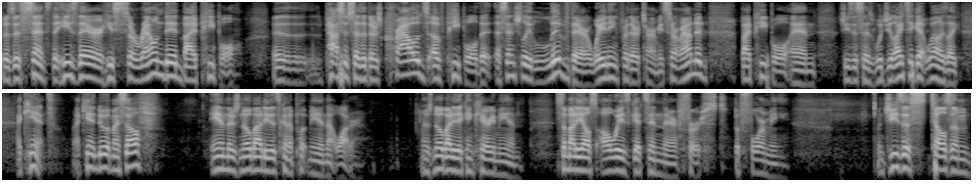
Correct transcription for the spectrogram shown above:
There's this sense that he's there, he's surrounded by people. Uh, the passage says that there's crowds of people that essentially live there waiting for their term. He's surrounded by people, and Jesus says, Would you like to get well? He's like, I can't. I can't do it myself, and there's nobody that's going to put me in that water. There's nobody that can carry me in. Somebody else always gets in there first, before me. And Jesus tells him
